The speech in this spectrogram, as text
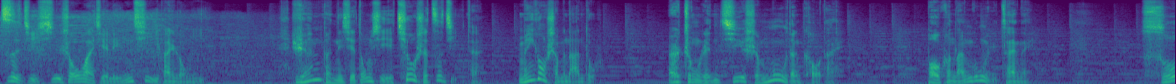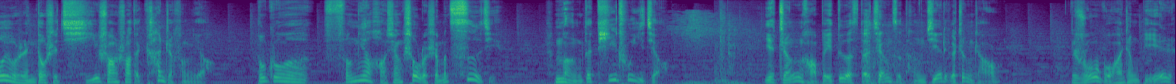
自己吸收外界灵气一般容易。原本那些东西就是自己的，没有什么难度，而众人皆是目瞪口呆，包括南宫羽在内，所有人都是齐刷刷的看着冯耀。不过冯耀好像受了什么刺激，猛地踢出一脚，也正好被嘚瑟的姜子腾接了个正着。如果换成别人，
